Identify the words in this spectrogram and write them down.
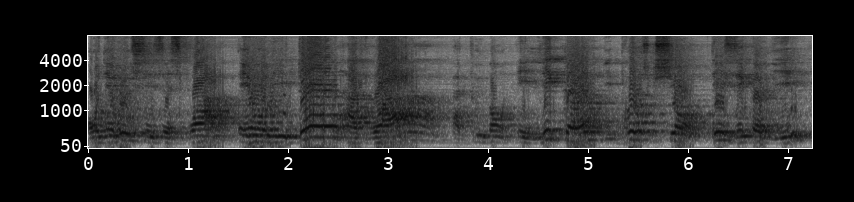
on déroule ses espoirs, et on les donne à voir à tout le monde. Et l'école, les productions des écoliers,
